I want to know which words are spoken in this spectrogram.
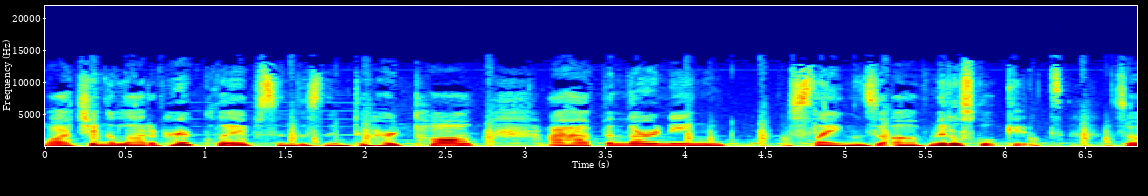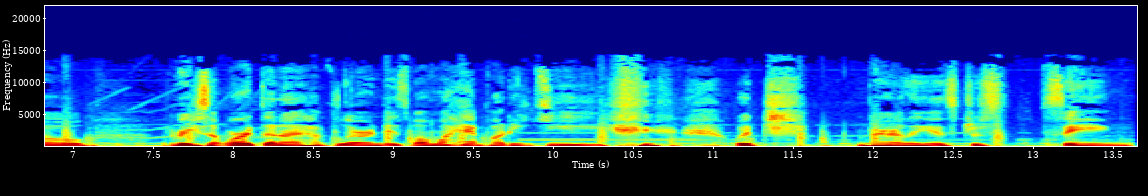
watching a lot of her clips and listening to her talk, I have been learning slangs of middle school kids. So the recent word that I have learned is 뭐뭐해 버리기, which apparently is just saying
